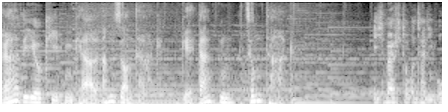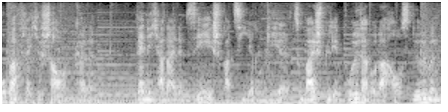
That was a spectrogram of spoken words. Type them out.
Radio Kiepenkerl am Sonntag. Gedanken zum Tag. Ich möchte unter die Oberfläche schauen können. Wenn ich an einem See spazieren gehe, zum Beispiel in Buldern oder Haus Dülmen,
